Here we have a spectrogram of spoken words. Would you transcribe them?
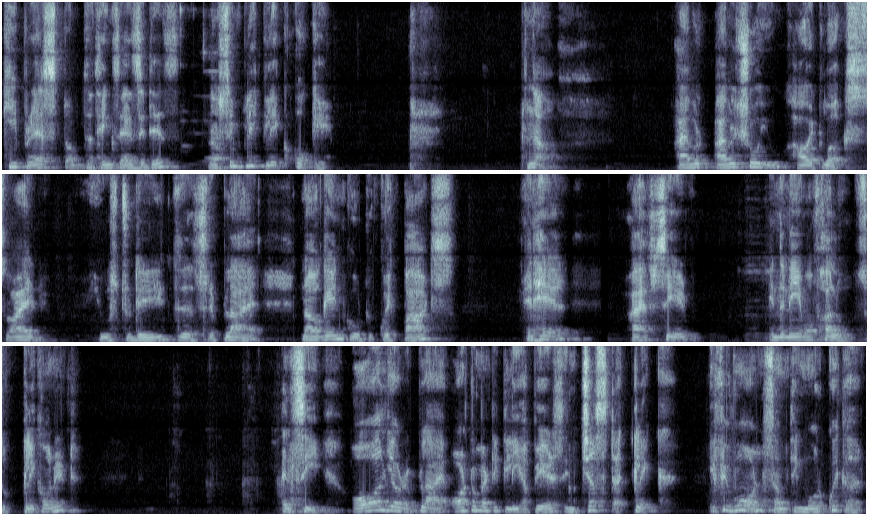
Keep rest of the things as it is. Now simply click OK. Now I will I will show you how it works. So I used to delete this reply. Now again go to quick parts and here I have saved in the name of hello. So click on it and see all your reply automatically appears in just a click. If you want something more quicker,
